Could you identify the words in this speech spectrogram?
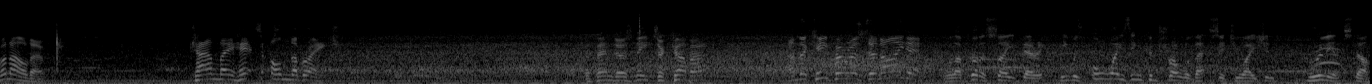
Ronaldo. Can they hit on the break? Defenders need to cover. And the keeper has denied it. Well, I've got to say, Derek, he was always in control of that situation. Brilliant stuff.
